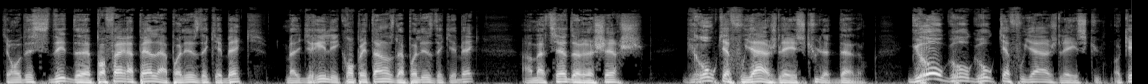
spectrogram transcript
qui ont décidé de pas faire appel à la police de Québec, malgré les compétences de la police de Québec en matière de recherche. Gros cafouillage de la SQ là-dedans. Là. Gros, gros, gros cafouillage de la SQ, OK?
